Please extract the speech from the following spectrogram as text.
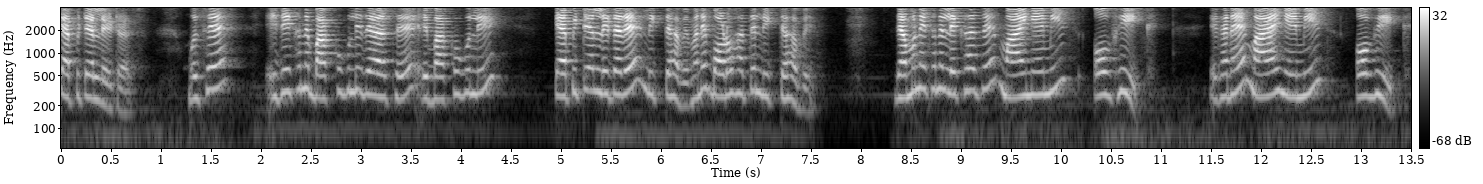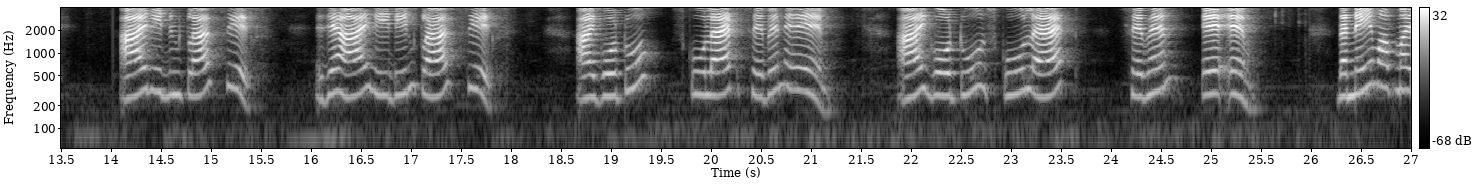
capital letters বলছে, এই যে এখানে বাক্যগুলি দেওয়া আছে, এই বাক্যগুলি ক্যাপিটাল লেটারে লিখতে হবে মানে বড় হাতে লিখতে হবে। যেমন এখানে লেখা আছে মাই নেম ইজ অভিক এখানে my name is Avik I read in class six যে I read in class six I go to school at seven A M. I go to school at seven A M. The name of my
